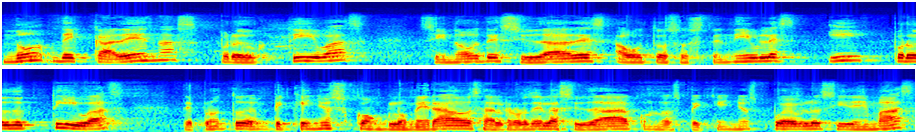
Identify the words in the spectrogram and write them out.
no de cadenas productivas, sino de ciudades autosostenibles y productivas, de pronto en pequeños conglomerados alrededor de la ciudad, con los pequeños pueblos y demás,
